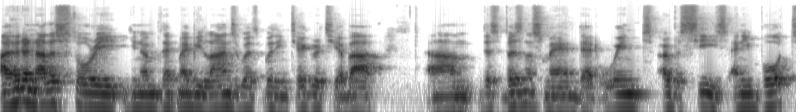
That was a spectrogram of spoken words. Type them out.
I heard another story, you know, that maybe lines with with integrity about um, this businessman that went overseas and he bought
